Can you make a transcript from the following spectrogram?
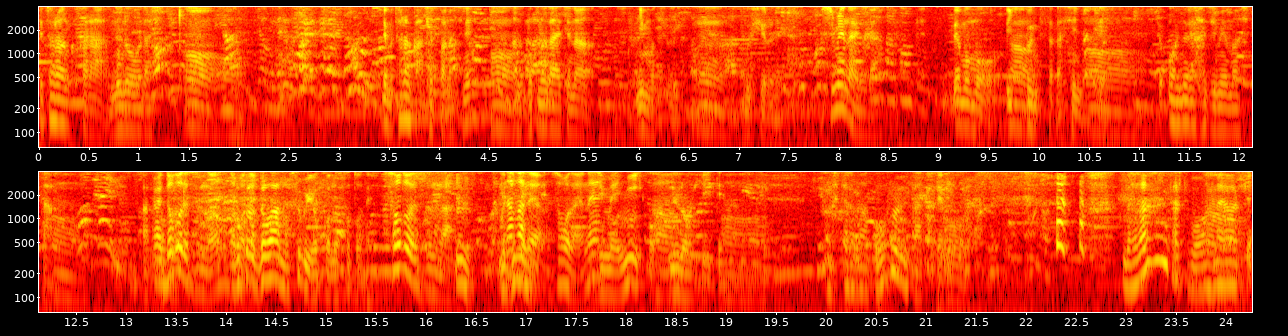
でトランクから布を出してきて。うでもトランク開けっぱなしね、ん。あの僕の大事な荷物、後ろです。閉めないんだ。でももう1分って言ったから信じて、お祈り始めました、うん。あのえどこですんの？僕のドアのすぐ横の外で、外ですんだ、うん、中でそうだよね。地面に布うん。を引いて、そしたらまあ5分経っても 7分経っても終わらないわけ、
